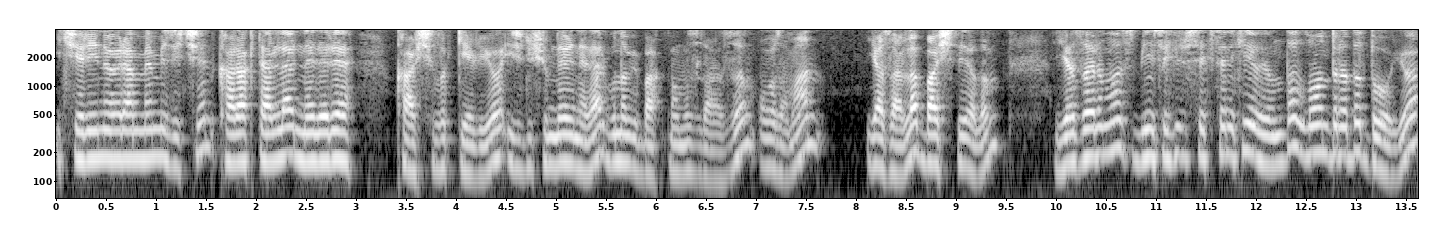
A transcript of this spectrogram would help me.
içeriğini öğrenmemiz için karakterler nelere karşılık geliyor, iz düşümleri neler buna bir bakmamız lazım. O zaman yazarla başlayalım. Yazarımız 1882 yılında Londra'da doğuyor.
